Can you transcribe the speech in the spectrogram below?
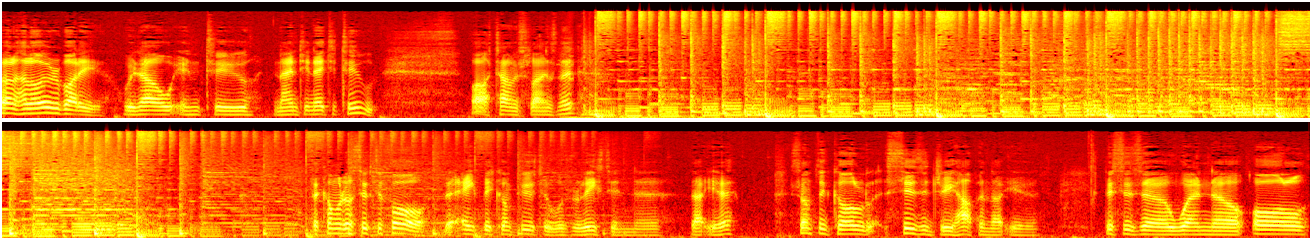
Well, hello everybody. We're now into 1982. Wow, time is flying, isn't it? The Commodore 64, the 8-bit computer, was released in uh, that year. Something called syzygy happened that year. This is uh, when uh, all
